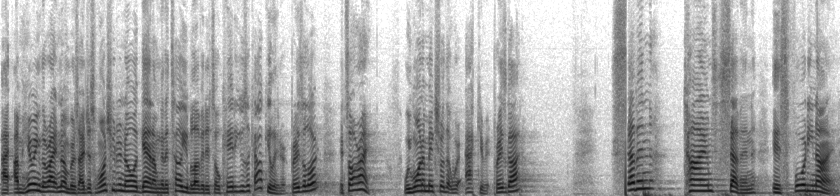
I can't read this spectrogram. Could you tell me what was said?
I, I'm hearing the right numbers. I just want you to know again, I'm going to tell you, beloved, it's okay to use a calculator. Praise the Lord. It's all right. We want to make sure that we're accurate. Praise God. Seven times seven is 49.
